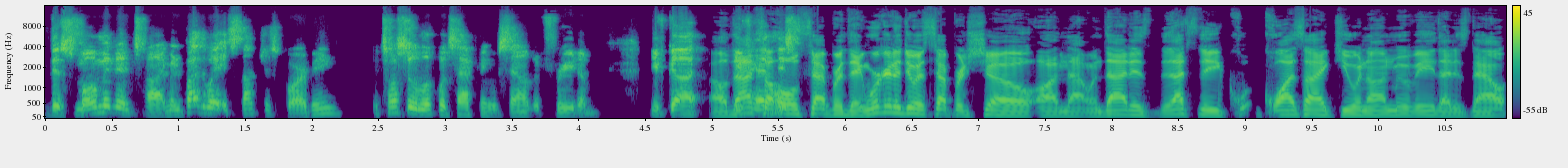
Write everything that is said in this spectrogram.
this moment in time, and by the way, it's not just Barbie; it's also look what's happening with Sound of Freedom. You've got Oh, that's a whole this- separate thing. We're going to do a separate show on that one. That is that's the quasi QAnon movie that is now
